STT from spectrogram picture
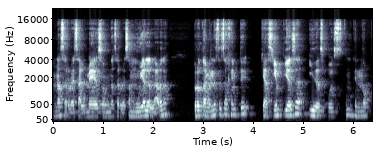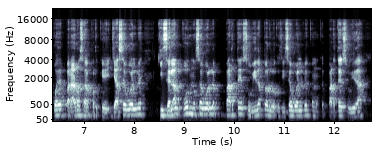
una cerveza al mes o una cerveza muy a la larga, pero también está esa gente que así empieza y después como que no puede parar, o sea, porque ya se vuelve, quizá el alcohol no se vuelve parte de su vida, pero lo que sí se vuelve como que parte de su vida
